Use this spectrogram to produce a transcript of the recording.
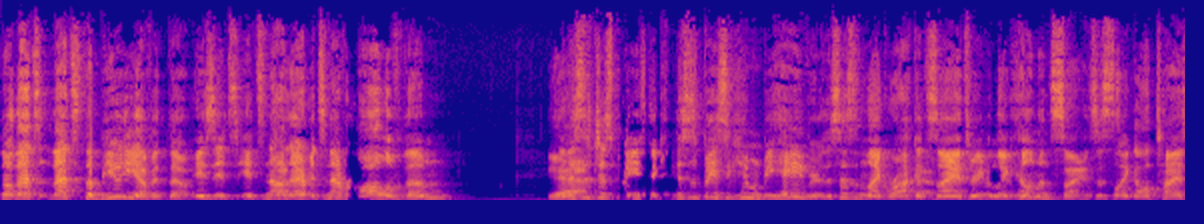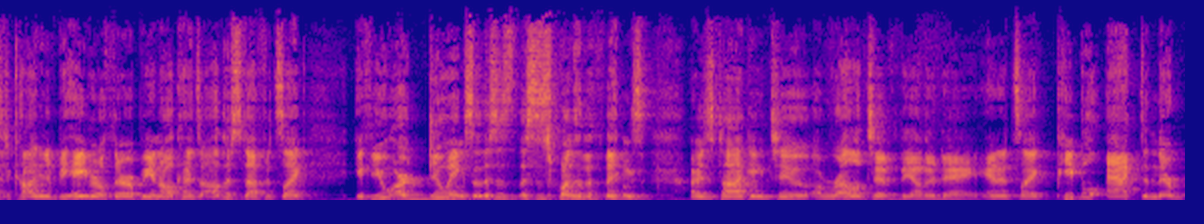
No, that's that's the beauty of it, though. Is it's it's not Yeah. it's never all of them. Yeah. This is just basic. This is basic human behavior. This isn't like rocket Yeah. science or even like Hillmon science. This is like all ties to cognitive behavioral therapy and all kinds of other stuff. It's like if you are doing so. This is this is one of the things I was talking to a relative the other day, and it's like people act in their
